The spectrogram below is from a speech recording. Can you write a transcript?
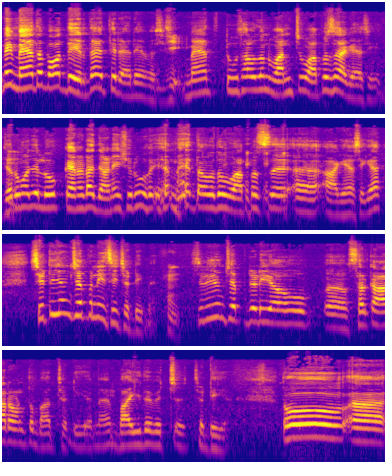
ਨਹੀਂ ਮੈਂ ਤਾਂ ਬਹੁਤ ਦੇਰ ਦਾ ਇੱਥੇ ਰਹਿ ਰਿਹਾ ਵੈਸੇ। ਮੈਂ 2001 ਚ ਵਾਪਸ ਆ ਗਿਆ ਸੀ। ਜਦੋਂ ਅਜੇ ਲੋਕ ਕੈਨੇਡਾ ਜਾਣੇ ਸ਼ੁਰੂ ਹੋਏ ਆ ਮੈਂ ਤਾਂ ਉਦੋਂ ਵਾਪਸ ਅ, ਆ ਗਿਆ ਸੀਗਾ। ਸਿਟੀਜ਼ਨਸ਼ਿਪ ਨਹੀਂ ਸੀ ਛੱਡੀ ਮੈਂ। ਸਿਟੀਜ਼ਨਸ਼ਿਪ ਜਿਹੜੀ ਆ ਉਹ ਅ, ਸਰਕਾਰ ਆਉਣ ਤੋਂ ਬਾਅਦ ਛੱਡੀ ਹੈ ਮੈਂ 22 ਦੇ ਵਿੱਚ ਛੱਡੀ ਹੈ ਤੋ ਅ,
